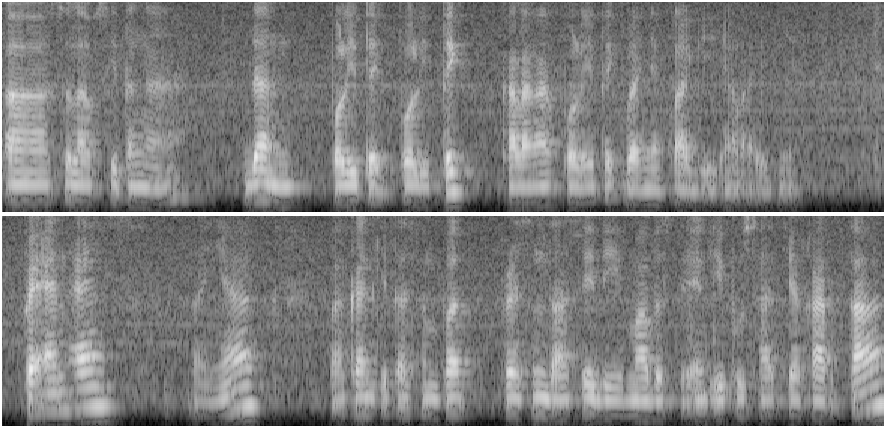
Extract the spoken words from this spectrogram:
uh, Sulawesi Tengah dan politik-politik kalangan politik banyak lagi yang lainnya. PNS banyak Bahkan kita sempat presentasi di Mabes TNI Pusat Jakarta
